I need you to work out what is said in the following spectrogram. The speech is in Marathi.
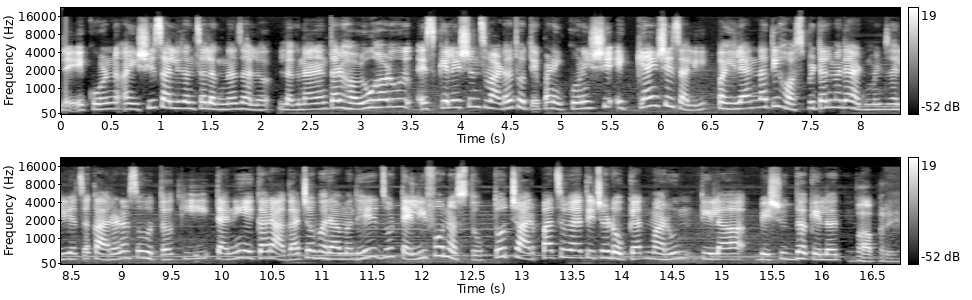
म्हणजे एकोणऐंशी साली त्यांचं लग्न झालं. लग्नानंतर हळूहळू एस्केलेशन्स वाढत होते पण एकोणीसशे एक्क्याऐंशी साली पहिल्यांदा ती हॉस्पिटलमध्ये ऍडमिट झाली. याचं कारण असं होतं की त्यांनी एका रागाच्या भरामध्ये जो टेलिफोन असतो तो चार पाच वेळा तिच्या डोक्यात मारून तिला बेशुद्ध केलं. बापरे.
